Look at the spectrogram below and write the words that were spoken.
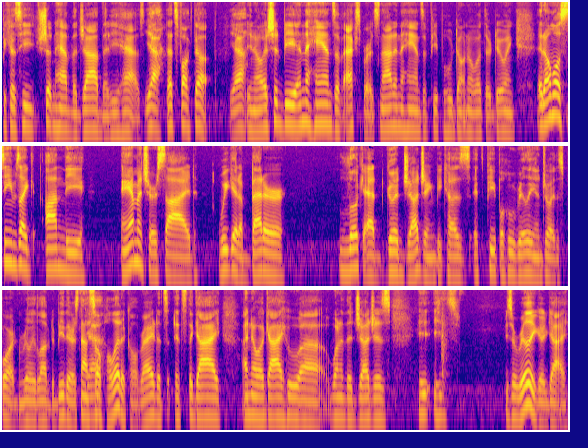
because he shouldn't have the job that he has. Yeah. That's fucked up. Yeah. You know, it should be in the hands of experts, not in the hands of people who don't know what they're doing. It almost seems like on the amateur side, we get a better look at good judging because it's people who really enjoy the sport and really love to be there. It's not so political, right? It's it's the guy I know a guy who uh, one of the judges he, he's he's a really good guy,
